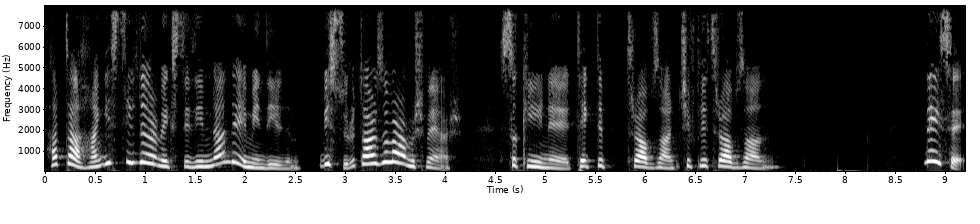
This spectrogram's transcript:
Hatta hangi stilde örmek istediğimden de emin değildim. Bir sürü tarzı varmış meğer. Sık iğne, tekli trabzan, çiftli trabzan. Neyse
